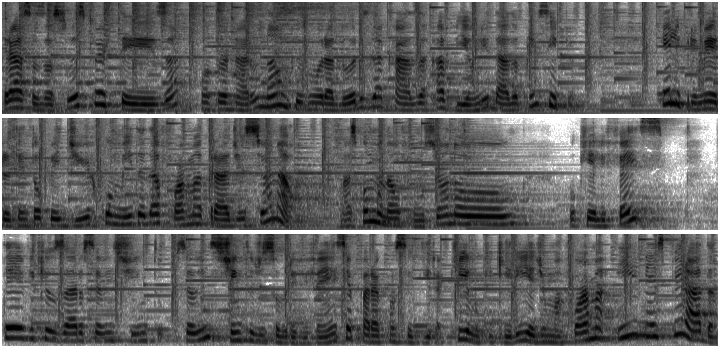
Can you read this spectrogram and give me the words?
graças à sua esperteza, contornar o não que os moradores da casa haviam lhe dado a princípio. Ele primeiro tentou pedir comida da forma tradicional, mas como não funcionou, o que ele fez? teve que usar o seu instinto, seu instinto de sobrevivência para conseguir aquilo que queria de uma forma inesperada.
